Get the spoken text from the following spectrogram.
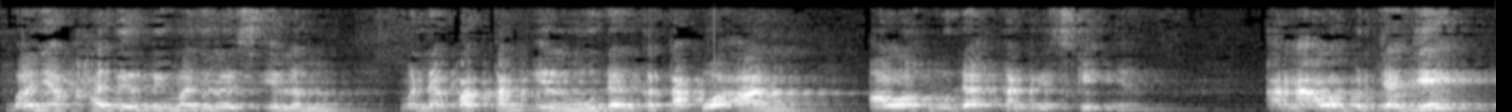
banyak hadir di majelis ilmu, mendapatkan ilmu dan ketakwaan, Allah mudahkan rizkinya. Karena Allah berjanji,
